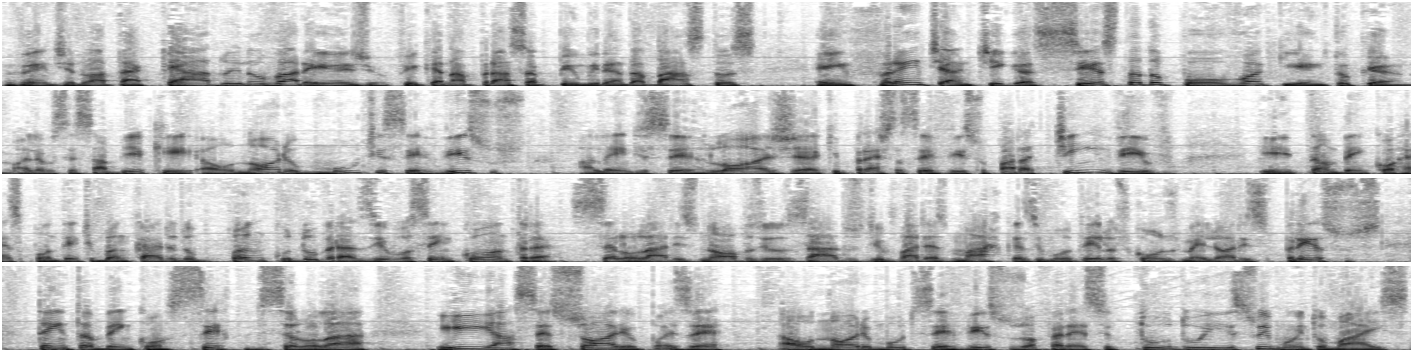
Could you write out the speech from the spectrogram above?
vende no atacado e no varejo. Fica na Praça Pio Miranda Bastos, em frente à antiga Cesta do Povo, aqui em Tucano. Olha, você sabia que a Honório Multiserviços, além de ser loja que presta serviço para Tim Vivo, e também correspondente bancário do Banco do Brasil, você encontra celulares novos e usados de várias marcas e modelos com os melhores preços. Tem também conserto de celular e acessório. Pois é, a Honório Multiserviços oferece tudo isso e muito mais.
